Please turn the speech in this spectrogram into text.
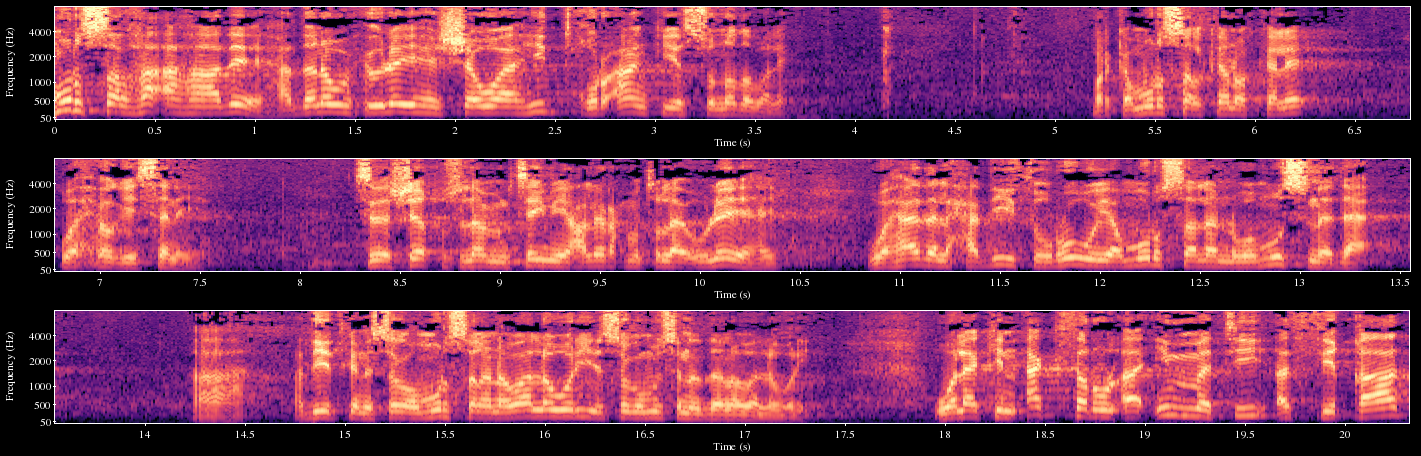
mursal ha ahaadee haddana wuxuu leeyahay shawaahid qur'aanka iyo sunnadaba leh. Marka mursalkanoo kale waa xoogaysanaya sida sheekhu islaam ibnu taymiya caleyh raxmat ullahi uu leeyahay wa hada alxadiidu ruwiya mursalan wa musnada. Xadiidkan isagoo mursalana waa la wariyey isagoo musnadana waa la wariyey. Walakin akaru ala'immati alhiqaat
